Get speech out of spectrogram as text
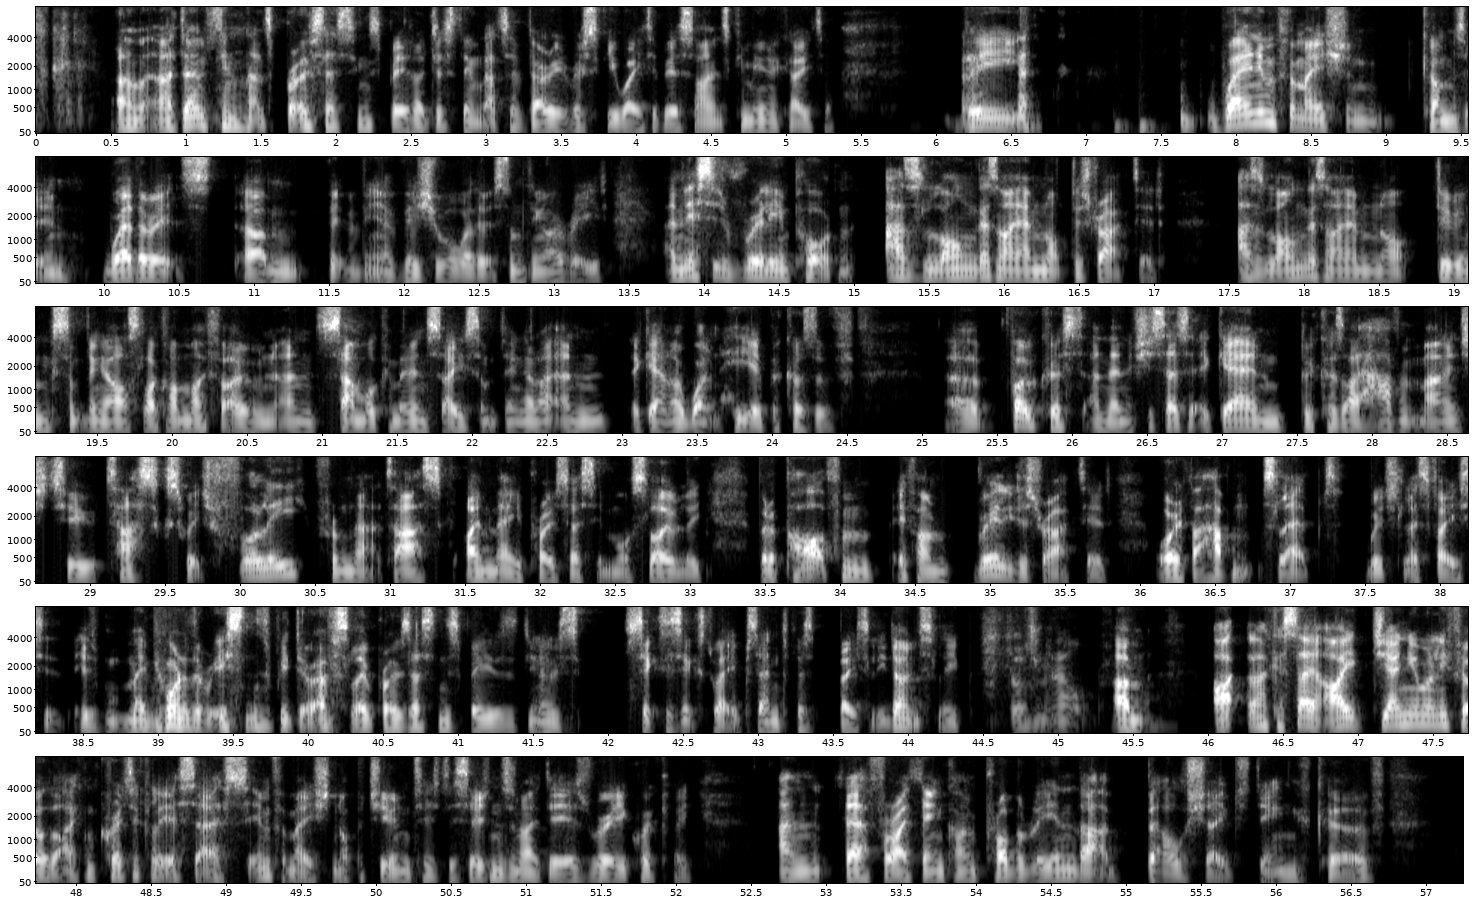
Um, i don't think that's processing speed i just think that's a very risky way to be a science communicator. The when information comes in whether it's um you know visual whether it's something i read and this is really important as long as i am not distracted as long as I am not doing something else like on my phone and Sam will come in and say something and I, and again I won't hear because of uh, focus and then if she says it again because I haven't managed to task switch fully from that task I may process it more slowly but apart from if I'm really distracted or if I haven't slept which let's face it is maybe one of the reasons we do have slow processing speed is you know 66 to 80 percent of us basically don't sleep Doesn't help. Um, I, like I say, I genuinely feel that I can critically assess information, opportunities, decisions, and ideas really quickly. And therefore, I think I'm probably in that bell shaped ding curve.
